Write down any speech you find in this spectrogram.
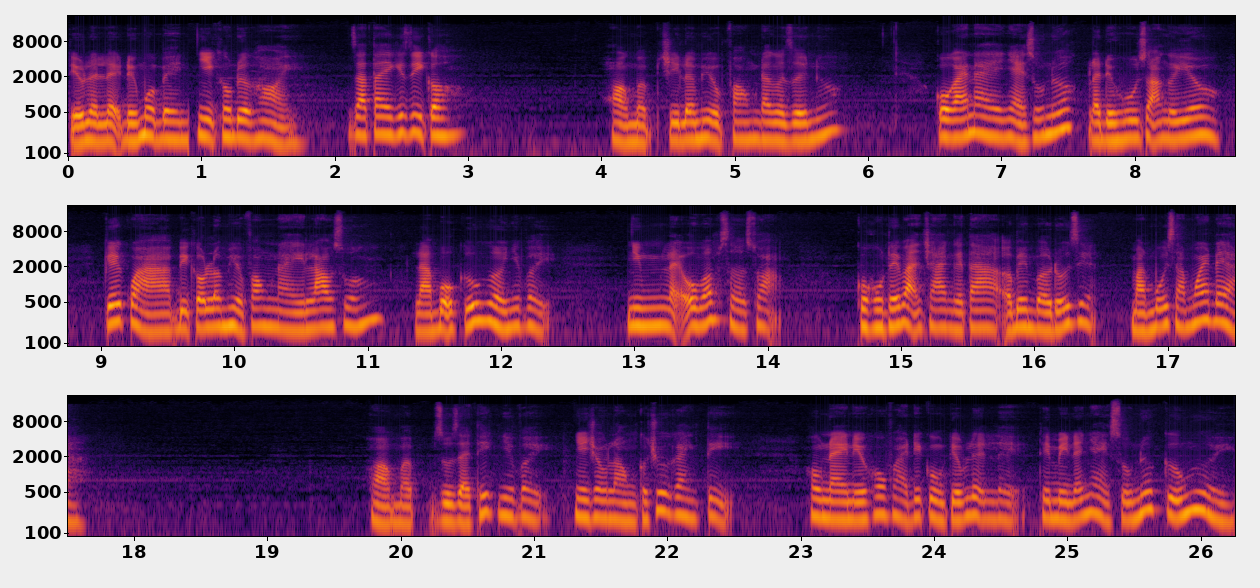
Tiểu lệ lệ đứng một bên, nhị không được hỏi. Ra tay cái gì cơ? Hoàng Mập chỉ Lâm Hiểu Phong đang ở dưới nước. Cô gái này nhảy xuống nước là điều hù dọa người yêu. Kết quả bị cậu Lâm Hiểu Phong này lao xuống, làm bộ cứu người như vậy. Nhưng lại ôm ấp sờ soạng. Cô không thấy bạn trai người ta ở bên bờ đối diện, mặt mũi xám quét đây à? Hoàng Mập dù giải thích như vậy Nhưng trong lòng có chút ganh tị Hôm nay nếu không phải đi cùng Tiếu Lệ Lệ Thì mình đã nhảy xuống nước cứu người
